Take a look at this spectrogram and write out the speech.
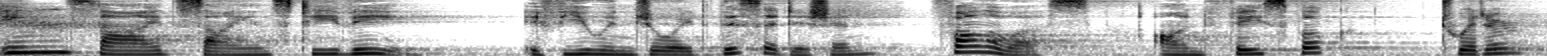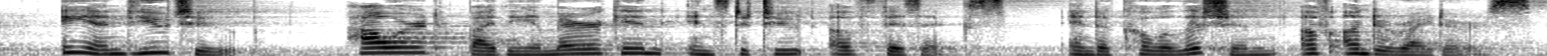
Inside Science TV. If you enjoyed this edition, follow us on Facebook, Twitter, and YouTube. Powered by the American Institute of Physics and a coalition of underwriters.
